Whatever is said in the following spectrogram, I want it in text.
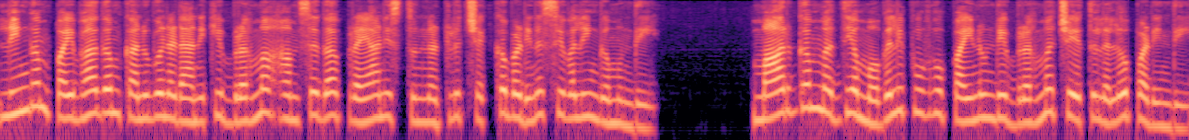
లింగం పైభాగం కనుగొనడానికి బ్రహ్మహంసగా ప్రయాణిస్తున్నట్లు చెక్కబడిన శివలింగముంది. మార్గం మధ్య మొగలి పువ్వు పైనుండి బ్రహ్మ చేతులలో పడింది.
